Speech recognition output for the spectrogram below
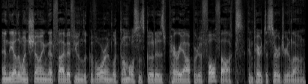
and the other one showing that 5-FU and leucovorin looked almost as good as perioperative FOLFOX compared to surgery alone.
